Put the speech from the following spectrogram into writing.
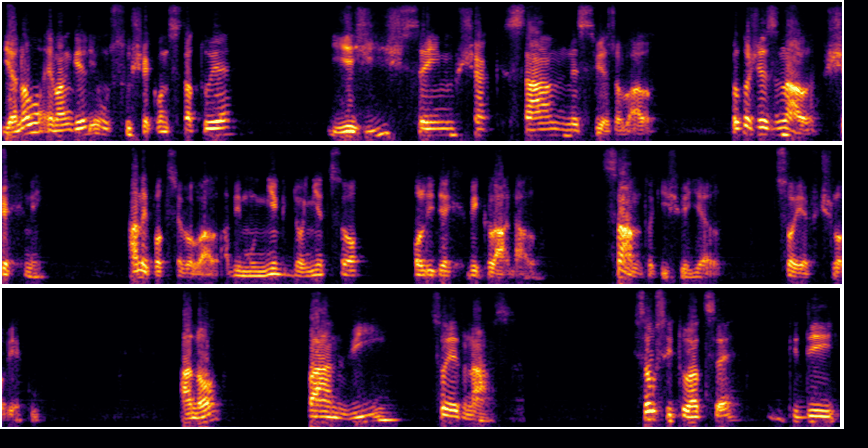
Janovo evangelium suše konstatuje, Ježíš se jim však sám nesvěřoval, protože znal všechny a nepotřeboval, aby mu někdo něco o lidech vykládal. Sám totiž věděl, co je v člověku. Ano, pán ví, co je v nás. Jsou situace, kdy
